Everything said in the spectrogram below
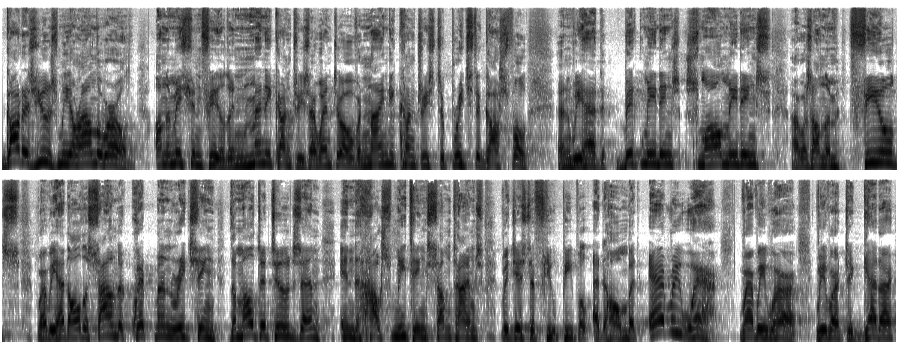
God has used me around the world on the mission field in many countries. I went to over 90 countries to preach the gospel, and we had big meetings, small meetings. I was on the fields where we had all the sound equipment reaching the multitudes, and in the house meetings, sometimes with just a few people at home. But everywhere where we were, we were together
